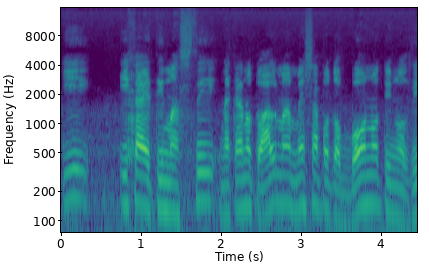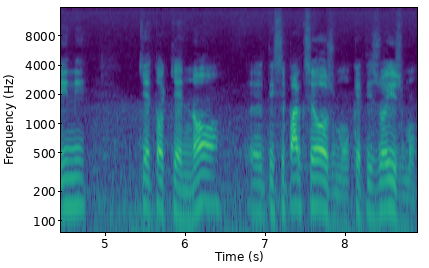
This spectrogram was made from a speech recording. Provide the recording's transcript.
ή είχα ετοιμαστεί να κάνω το άλμα μέσα από τον πόνο, την οδύνη και το κενό ε, της υπάρξεώς μου και της ζωής μου.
